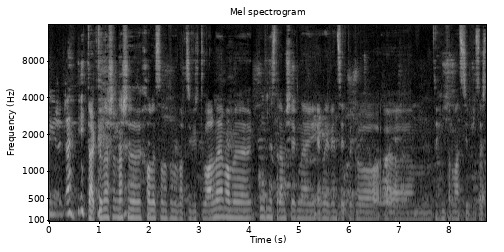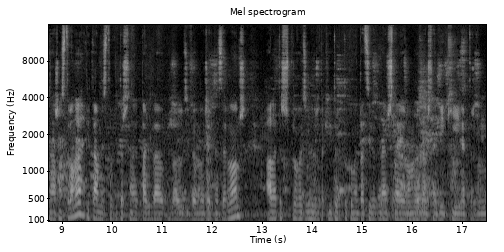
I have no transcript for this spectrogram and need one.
takimi rzeczami? Tak, te nasze, nasze hole są na pewno bardziej wirtualne. Mamy, głównie staramy się jak, naj, jak najwięcej tego, tych informacji wrzucać na naszą stronę i tam jest to widoczne tak dla, dla ludzi wewnątrz, jak na zewnątrz ale też prowadzimy dużo takiej dokumentacji wewnętrznej, mamy wewnętrzne wiki, na którym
